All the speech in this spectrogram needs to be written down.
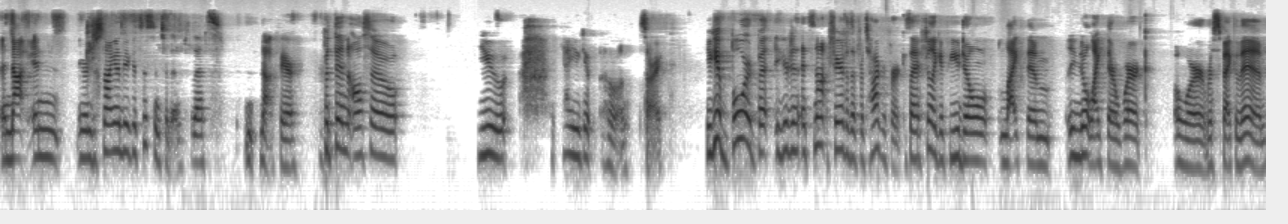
and not and you're just not going to be a good assistant to them. So that's not fair. But then also, you, yeah, you get. Hold on, sorry. You get bored, but you're just. It's not fair to the photographer because I feel like if you don't like them, you don't like their work or respect them,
